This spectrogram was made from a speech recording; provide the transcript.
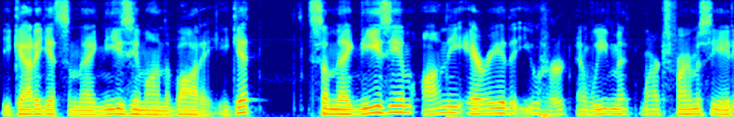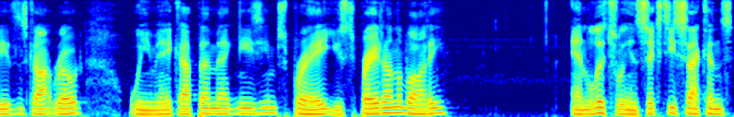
you got to get some magnesium on the body. You get some magnesium on the area that you hurt, and we, met Mark's Pharmacy, 80th and Scott Road, we make up a magnesium spray. You spray it on the body, and literally in 60 seconds,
